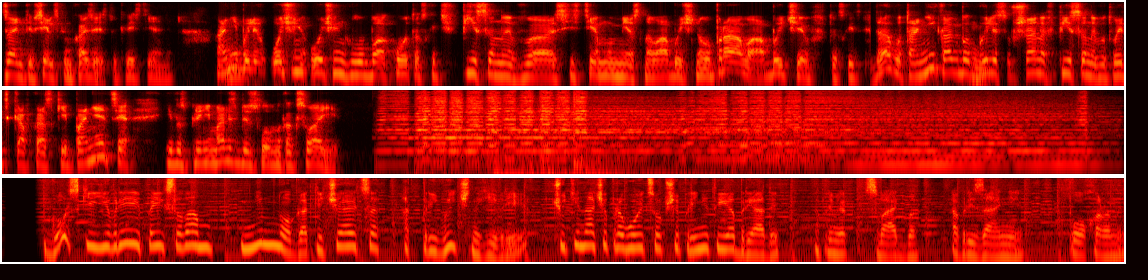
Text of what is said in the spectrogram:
заняты в сельском хозяйстве крестьяне, они были очень-очень глубоко, так сказать, вписаны в систему местного обычного права, обычаев, так сказать. Да, вот они как бы были совершенно вписаны вот в эти кавказские понятия и воспринимались, безусловно, как свои. Горские евреи, по их словам, немного отличаются от привычных евреев. Чуть иначе проводятся общепринятые обряды, например, свадьба, обрезание, похороны.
